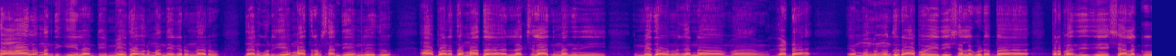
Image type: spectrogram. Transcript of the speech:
చాలా మందికి ఇలాంటి మేధావులు మన దగ్గర ఉన్నారు. దాని గురించి ఏమాత్రం సందేహం లేదు. ఆ భరతమాత లక్షలాది మందిని మేధావులను కన్న గడ్డ. ముందు ముందు రాబోయే దేశాల్లో కూడా ప్రపంచ దేశాలకు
